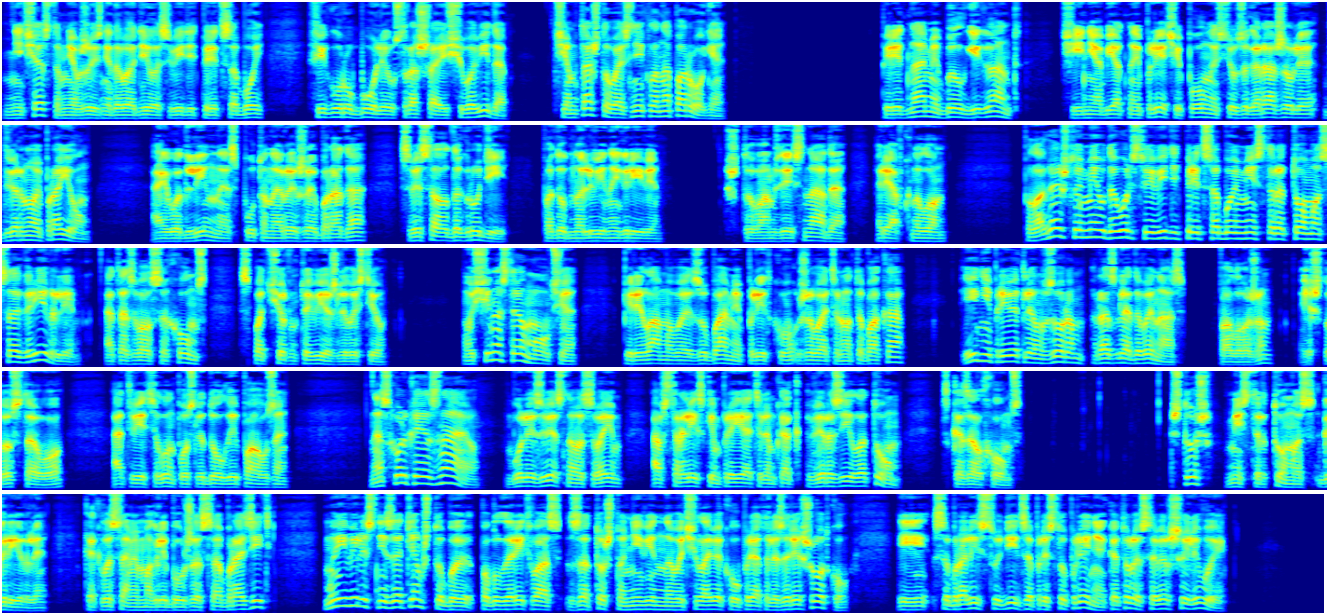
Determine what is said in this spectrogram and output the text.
Нечасто мне в жизни доводилось видеть перед собой фигуру более устрашающего вида, чем та, что возникла на пороге. Перед нами был гигант, чьи необъятные плечи полностью загораживали дверной проем, а его длинная спутанная рыжая борода свисала до груди, подобно львиной гриве. «Что вам здесь надо?» — рявкнул он. «Полагаю, что имею удовольствие видеть перед собой мистера Томаса Грирли», — отозвался Холмс с подчеркнутой вежливостью. Мужчина стоял молча, переламывая зубами плитку жевательного табака и неприветливым взором разглядывая нас. «Положим. И что с того?» — ответил он после долгой паузы. «Насколько я знаю, более известного своим австралийским приятелем как Верзила Том», — сказал Холмс. «Что ж, мистер Томас Грирли, как вы сами могли бы уже сообразить, мы явились не за тем, чтобы поблагодарить вас за то, что невинного человека упрятали за решетку, и собрались судить за преступление, которое совершили вы».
